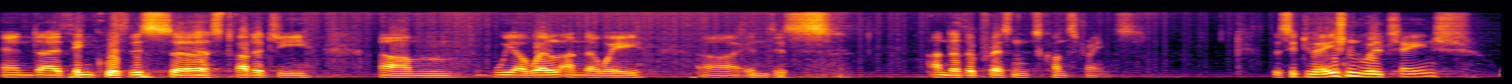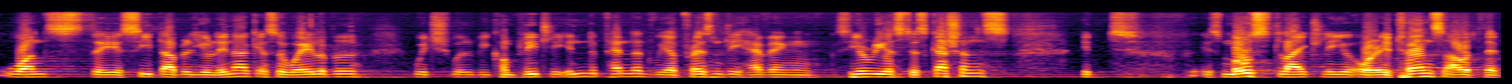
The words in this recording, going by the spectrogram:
and I think with this uh, strategy, um, we are well underway uh, in this, under the present constraints. The situation will change once the CW Linac is available, which will be completely independent. We are presently having serious discussions. It is most likely, or it turns out that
